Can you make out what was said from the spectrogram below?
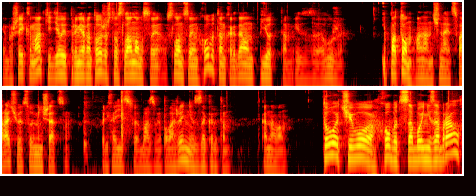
Как бы шейка матки делает примерно то же, что слоном, слон своим хоботом, когда он пьет там из лужи. И потом она начинает сворачиваться, уменьшаться, приходить в свое базовое положение с закрытым каналом. То, чего хобот с собой не забрал,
